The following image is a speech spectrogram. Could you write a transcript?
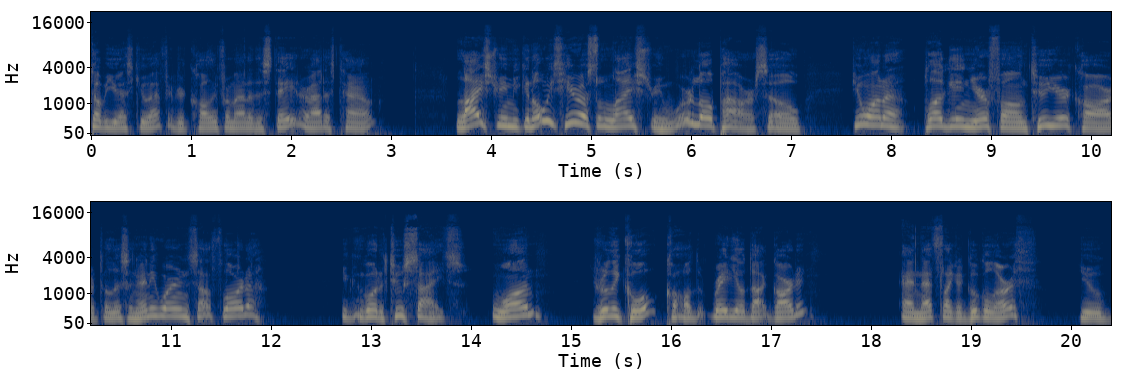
WSQF if you're calling from out of the state or out of town. Live stream, you can always hear us on live stream. We're low power. So if you want to plug in your phone to your car to listen anywhere in South Florida, you can go to two sites. One is really cool called radio.garden, and that's like a Google Earth. You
